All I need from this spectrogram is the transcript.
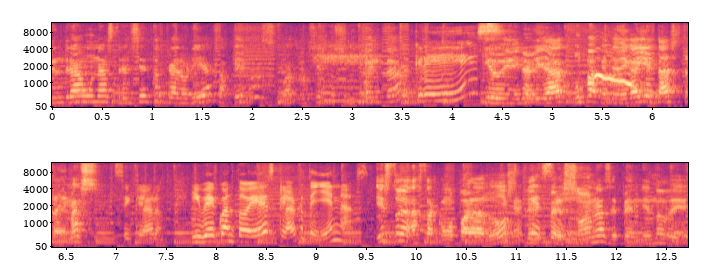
Tendrá unas 300 calorías apenas, 450. ¿Tú crees? Y en realidad, un paquete de galletas trae más. Sí, claro. Y ve cuánto es, claro que te llenas. Esto hasta como para Sí, dos, tres sí. personas, dependiendo de,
